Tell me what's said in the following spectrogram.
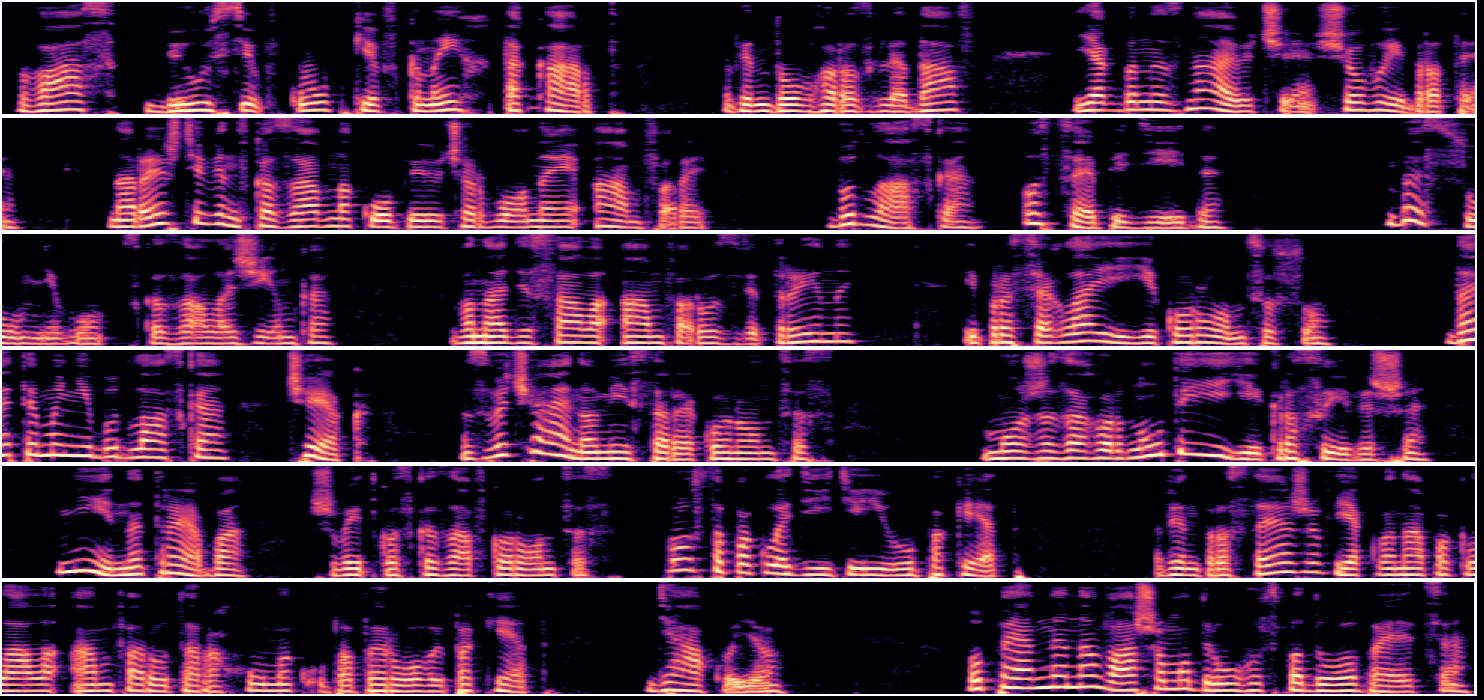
ваз, бюстів, кубків, книг та карт. Він довго розглядав, як би не знаючи, що вибрати. Нарешті він вказав на копію червоної амфори. Будь ласка, ось це підійде. Без сумніву, сказала жінка. Вона дістала амфору з вітрини і просягла її коронцесу. Дайте мені, будь ласка, чек. Звичайно, містере Коронцес. Може, загорнути її красивіше? Ні, не треба, швидко сказав Коронцес. Просто покладіть її у пакет. Він простежив, як вона поклала амфору та рахунок у паперовий пакет. Дякую. Упевнена, вашому другу сподобається.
